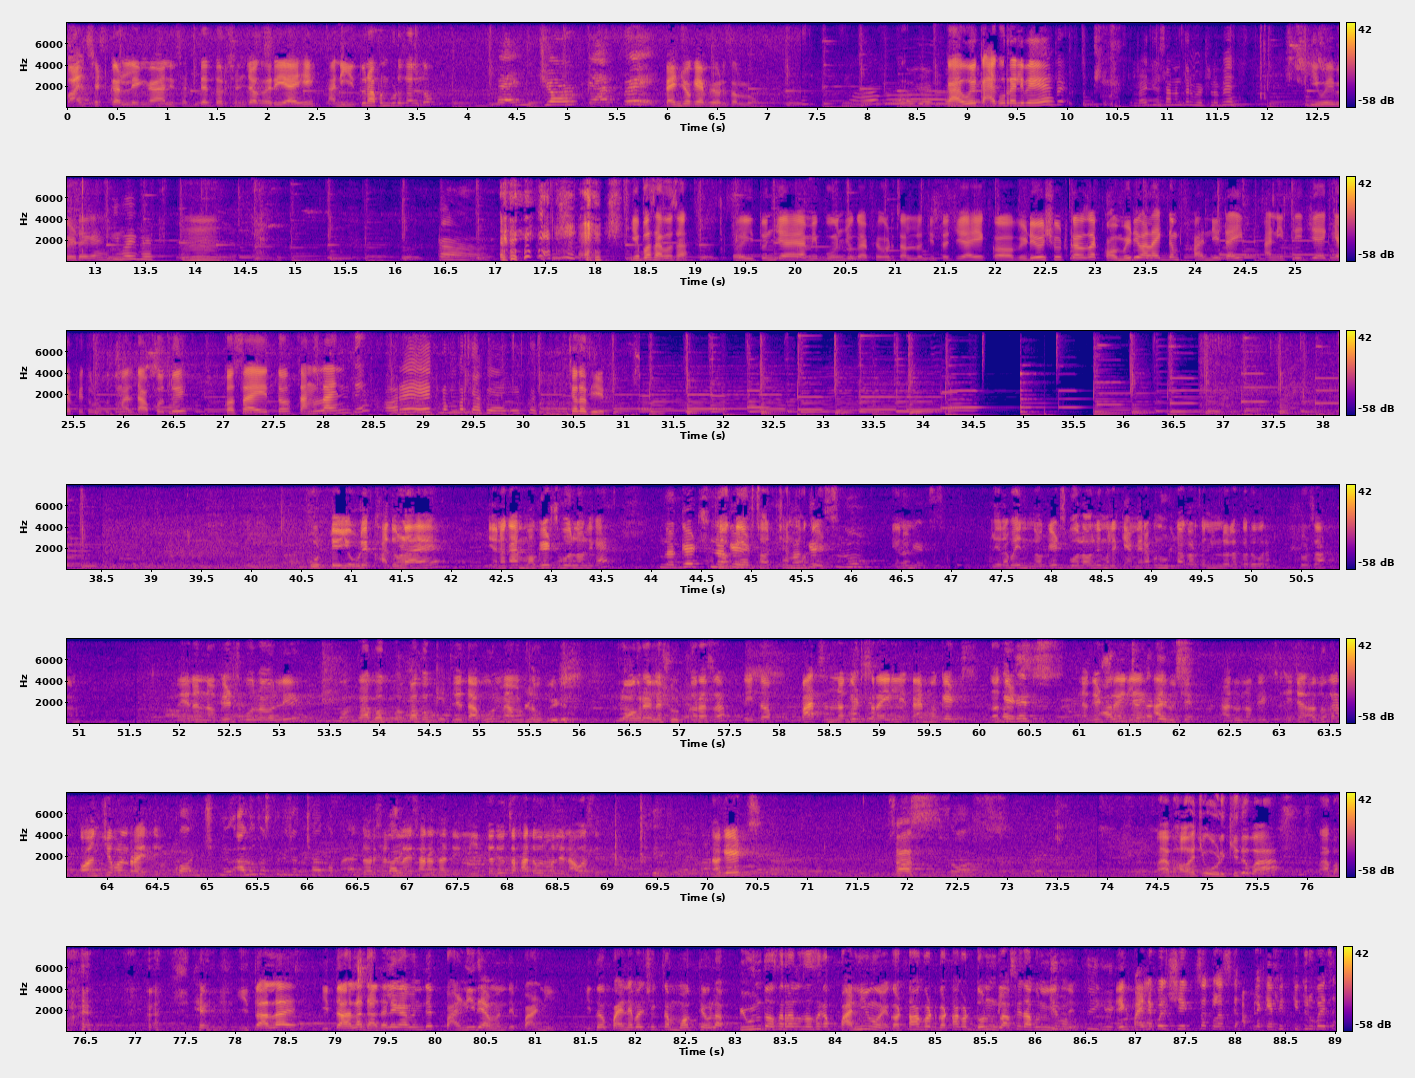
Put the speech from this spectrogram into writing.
बाल सेट कर लेंगा आणि सध्या दर्शनच्या घरी आहे. आणि इथून आपण कुठे चाललो बेंजर कैफ़े बँजो कॅफेवर चाललो. काय होय काय करू राहिली बे? लय दिवसानंतर भेटलो बे. ही भेट काय? भेट. हम्म. हा. बसा बसा. तर इथून जे आहे आम्ही बोंजो कॅफेवर चाललो. तिथं जे आहे एक व्हिडिओ शूट करायचा कॉमेडीवाला एकदम फनी टाईप आणि ते जे आहे कॅफे थोडंसं तुम्हाला दाखवतोय कसं आहे तर चांगलं आहे ना ते? अरे एक नंबर कैफे है एक नंबर. चलो फिर. पोट्टे एवढे खादोळ आहे. यानं काय मगेट्स बोलवले काय? नगेट्स Nuggets, अच्छा, nuggets. नो. यानं याला बाई नगेट्स बोलावले मला कॅमेरा पण उलटा करता निघाला बरोबर थोडसा यानं नगेट्स बोलावले. भक्का भक भक्का भक घेतले दाबून. मी म्हटलं व्हिडिओ ब्लॉग राहिला शूट करायचा. इथं पाच नगेट्स राहिले. काय मगेट्स नगेट्स. नगेट्स राहिले. आलूचे. आलू नगेट्स याच्यात अजून काय? कॉर्नचे पण राहते. कॉन्च आलूच असते त्याच्यात छान. फक्त दर्शन. लय सारा खाते. मी इतक्या दिवसा खातो पण मला नाव असेल. नगेट्स सॉस सॉस माझ्या भावाची ओळखी तर बा. माझ्या भाव इथं आलाय इथं आला दादाला काय म्हणते? पाणी द्या म्हणते पाणी. इथं पायनॅपल शेकचा मग ठेवला. पिऊन तसं राहिला जसं का पाणी होय. गटागट गटागट दोन ग्लासेस आपण घेतले. एक पायनॅपल शेकचा ग्लास आपल्या कॅफेत किती रुपयाचा?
